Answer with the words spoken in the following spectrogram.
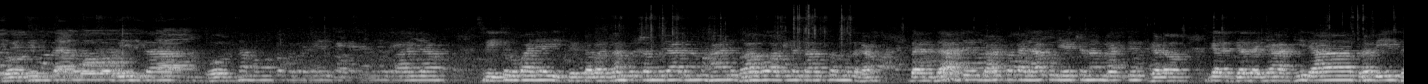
ഗോവിന്ദ ഗോവിന്ദ ഓം നമോ ഭഗവതേ വാസുദേവായ ശ്രീചുറുപാലയ ഇത്യുക്തവർഗം പുരുഷംപുരാതന മഹാനുഭാവോ അഖിലസാസ്വമുഖം ബന്ധാത് ബാഷ്പകലാകുലേക്ഷണം വ്യക്തിഗളോ ഗദ്ഗതയാ ഗിരാ ബ്രവീധ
